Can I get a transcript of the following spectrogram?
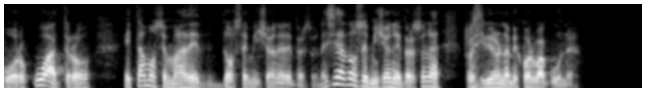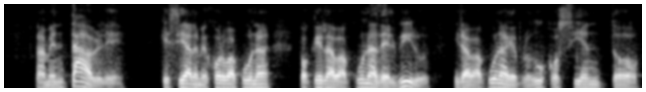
por 4 estamos en más de 12 millones de personas. Esas 12 millones de personas recibieron la mejor vacuna. Lamentable que sea la mejor vacuna porque es la vacuna del virus y la vacuna que produjo ciento,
